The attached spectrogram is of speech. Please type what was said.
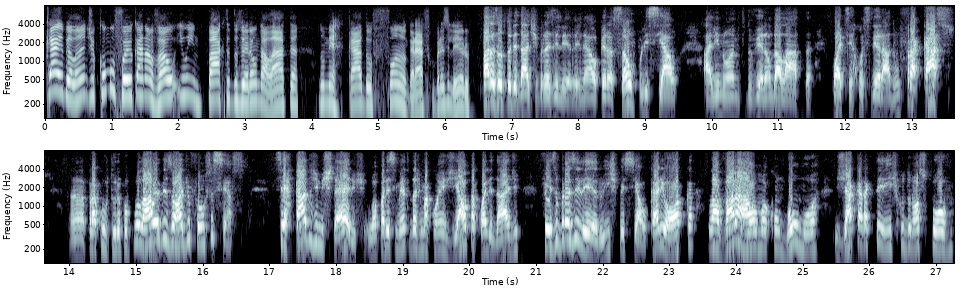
Caio Belandi como foi o carnaval e o impacto do verão da lata no mercado fonográfico brasileiro. Para as autoridades brasileiras, né, a operação policial ali no âmbito do verão da lata pode ser considerado um fracasso. Uh, para a cultura popular, o episódio foi um sucesso. Cercado de mistérios, o aparecimento das maconhas de alta qualidade fez o brasileiro, em especial carioca, lavar a alma com bom humor, já característico do nosso povo,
